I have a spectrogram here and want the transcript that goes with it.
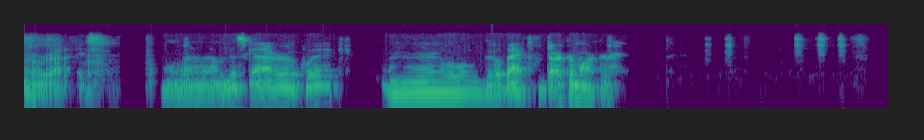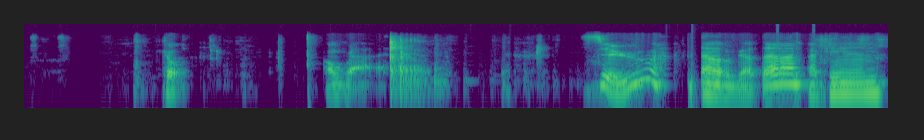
All right. We'll run around this guy real quick, and then we'll go back to the darker marker. Cool. All right. So now that we've got that, I can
